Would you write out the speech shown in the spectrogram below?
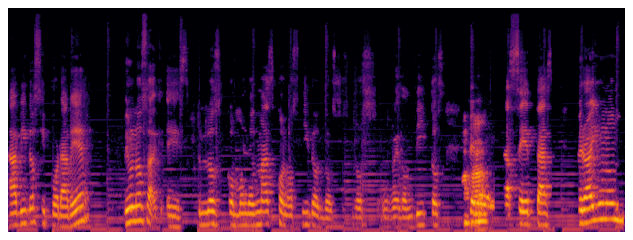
habidos y por haber, de unos, eh, los, como los más conocidos, los, los redonditos, Ajá. pero las setas, pero hay unos muy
